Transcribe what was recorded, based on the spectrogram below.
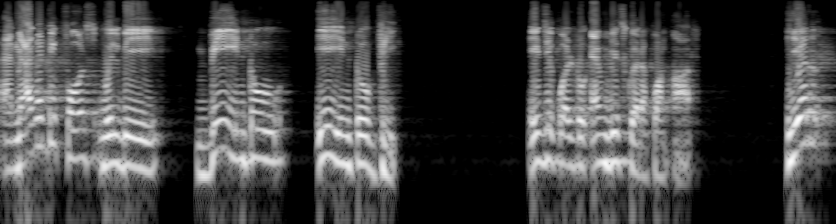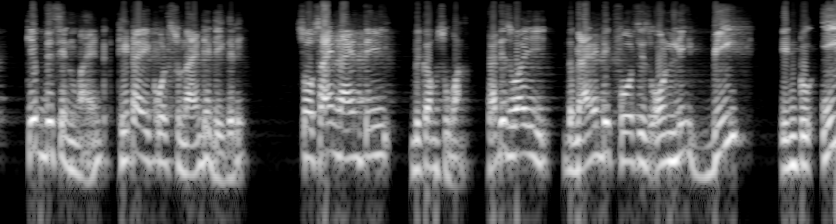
and magnetic force will be B into E into V is equal to mv square upon r. Here keep this in mind theta equals to 90 degree so sine 90 becomes 1 that is why the magnetic force is only B into E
